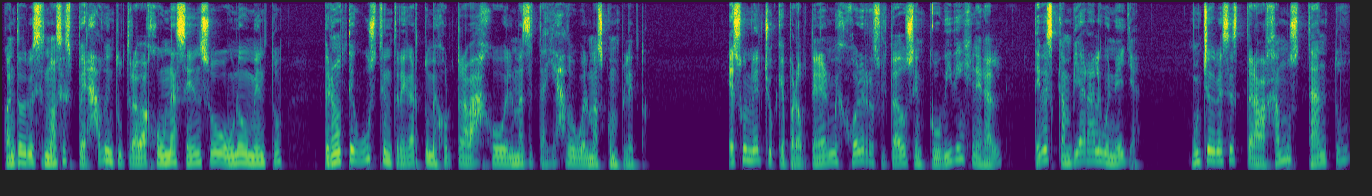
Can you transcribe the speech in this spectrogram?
¿Cuántas veces no has esperado en tu trabajo un ascenso o un aumento, pero no te gusta entregar tu mejor trabajo, el más detallado o el más completo? Es un hecho que para obtener mejores resultados en tu vida en general, debes cambiar algo en ella. Muchas veces trabajamos tanto,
